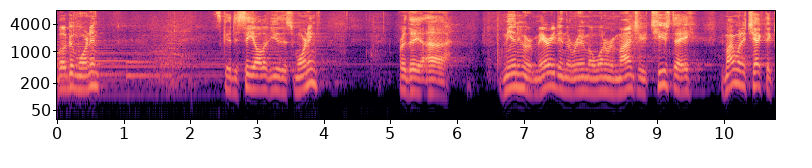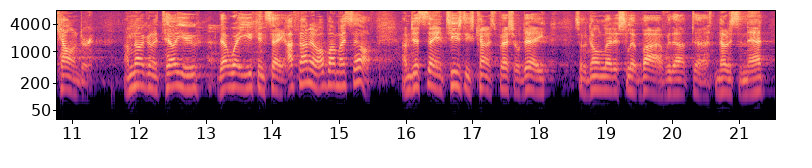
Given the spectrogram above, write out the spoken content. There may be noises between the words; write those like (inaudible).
Well, good morning. It's good to see all of you this morning. For the uh, men who are married in the room, I want to remind you Tuesday, you might want to check the calendar. I'm not going to tell you, that way you can say, I found it all by myself. I'm just saying Tuesday's kind of special day, so don't let it slip by without uh, noticing that.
